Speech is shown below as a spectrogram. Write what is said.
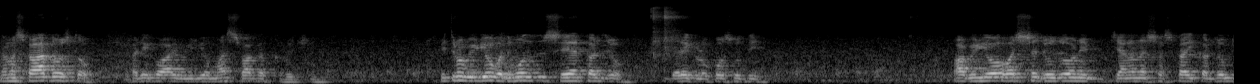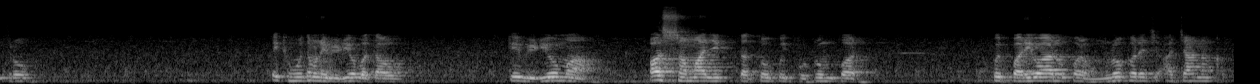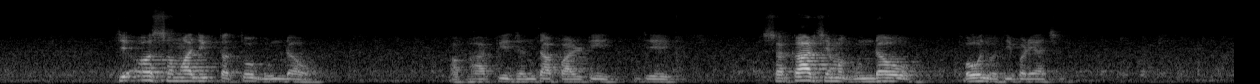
નમસ્કાર દોસ્તો ફરી એકવાર વિડીયોમાં સ્વાગત કરું છું. મિત્રો, વીડિયો વધુમાં વધુ શેર કરજો દરેક લોકો સુધી. આ વીડિયો અવશ્ય જોજો અને ચેનલને સબસ્ક્રાઈબ કરજો મિત્રો. એક હું તમને વીડિયો બતાવું કે વિડીયોમાં અસામાજિક તત્વો કોઈ કુટુંબ પર, કોઈ પરિવાર ઉપર હુમલો કરે છે અચાનક, જે અસામાજિક તત્વો ગુંડાઓ. ભારતીય જનતા પાર્ટી જે સરકાર છે, એમાં ગુંડાઓ બહુ જ વધી પડ્યા છે.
